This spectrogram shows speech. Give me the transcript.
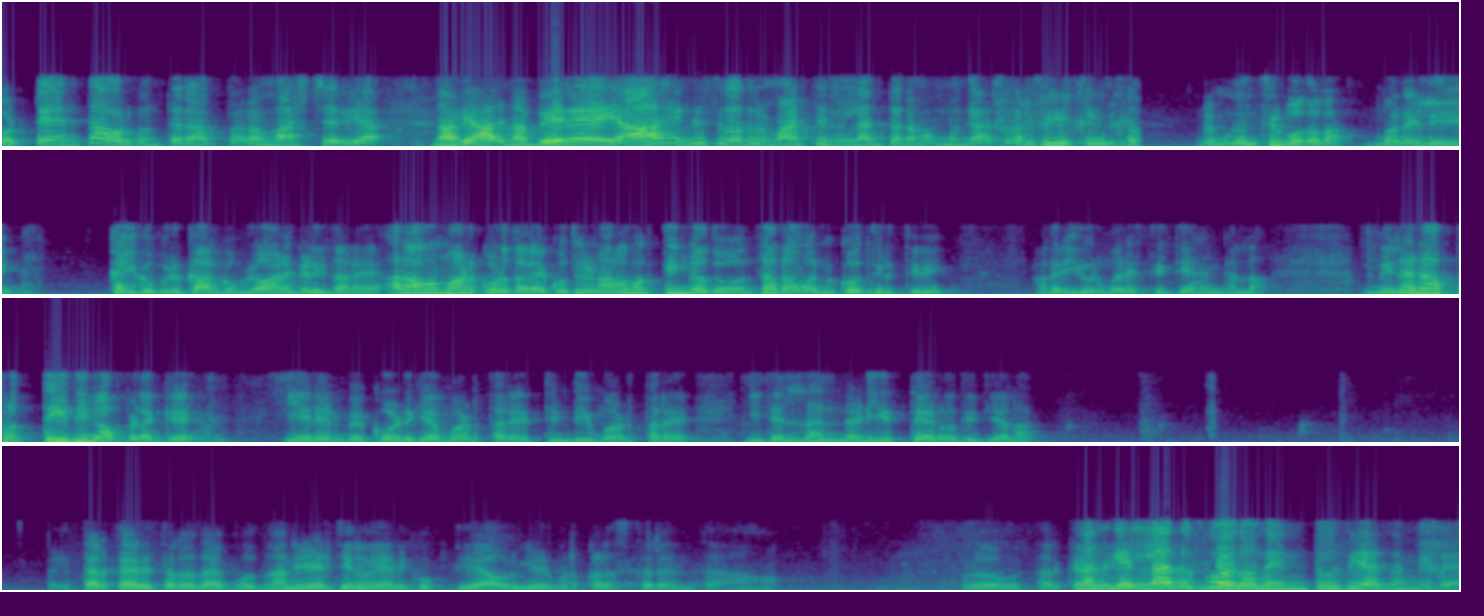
ಕೊಟ್ಟೆ ಅಂತ ಅವ್ರಿಗೊಂಥರ ಪರಮಾಶ್ಚರ್ಯ. ನಾವ್ ಯಾ, ನಾವ್ ಬೇರೆ ಯಾವ ಹೆಂಗಸರಾದ್ರೂ ಮಾಡ್ತಿರ್ಲಿಲ್ಲ ಅಂತ ನಮ್ಮ ಅಮ್ಮಂಗೆ ಆತರ ಫೀಲಿಂಗ್ ನಮ್ಗೆ ಅನ್ಸಿರ್ಬೋದಲ್ಲ? ಮನೇಲಿ ಕೈಗೊಬ್ರು, ಕಾಲ್ಗೊಬ್ರು ಆಳುಗಳಿದ್ದಾರೆ ಆರಾಮ ಮಾಡ್ಕೊಡ್ತಾರೆ. ಕೂತ್ಕೊಂಡು ಆರಾಮಾಗಿ ತಿನ್ನೋದು ಅಂತ ನಾವು ಅನ್ಕೋತಿರ್ತೀವಿ. ಆದ್ರೆ ಇವ್ರ ಮನೆ ಸ್ಥಿತಿ ಹಂಗಲ್ಲ. ಮಿಲನ ಪ್ರತಿದಿನ ಬೆಳಗ್ಗೆ ಏನೇನ್ ಬೇಕು ಅಡುಗೆ ಮಾಡ್ತಾರೆ, ತಿಂಡಿ ಮಾಡ್ತಾರೆ, ಇದೆಲ್ಲ ನಡೆಯುತ್ತೆ ಅನ್ನೋದಿದೆಯಲ್ಲ ತರಕಾರಿ ತರೋದಾಗ್ಬೋದು. ನಾನು ಹೇಳ್ತೀನಿ ಏನಕ್ಕೆ ಹೋಗ್ತೀಯಾ? ಅವ್ರಿಗೆ ಹೇಳ್ಬಿಟ್ಟು ಕಳಿಸ್ತಾರೆ ಅಂತ. ತರಕಾರಿ ನನ್ಗೆ ಎಲ್ಲದಕ್ಕೂ ಅದೊಂದು ಎಂತೂಸಿಯಾಸಮ್ ಇದೆ.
